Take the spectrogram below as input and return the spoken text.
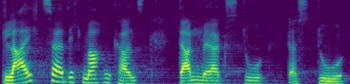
gleichzeitig machen kannst, dann merkst du, dass du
